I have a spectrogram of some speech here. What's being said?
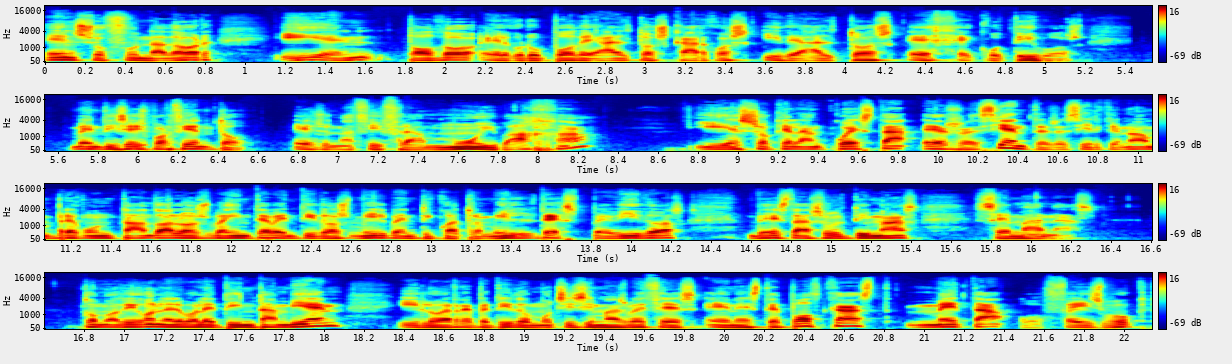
en su fundador y en todo el grupo de altos cargos y de altos ejecutivos. 26% es una cifra muy baja y eso que la encuesta es reciente, es decir, que no han preguntado a los 20, 22.000, 24.000 despedidos de estas últimas semanas. Como digo en el boletín también, y lo he repetido muchísimas veces en este podcast, Meta o Facebook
